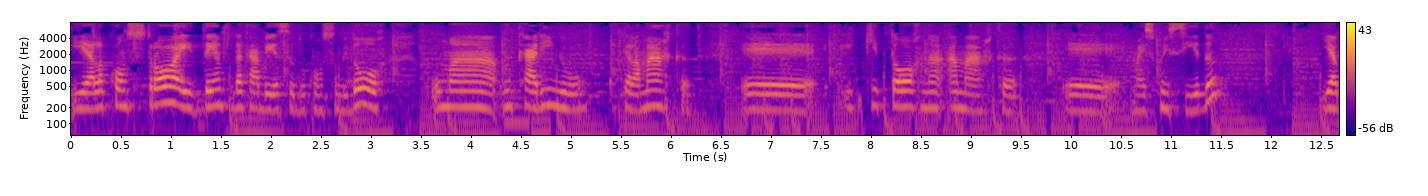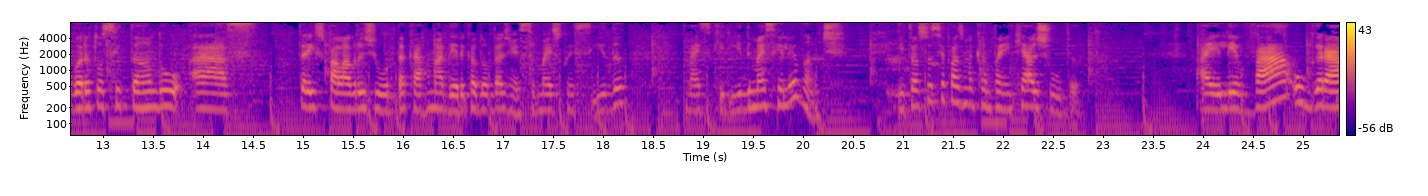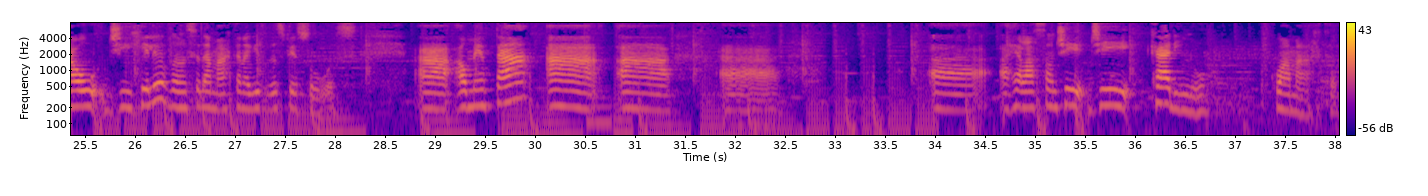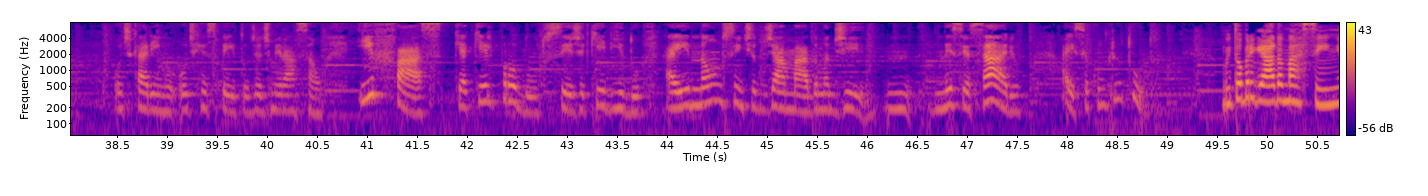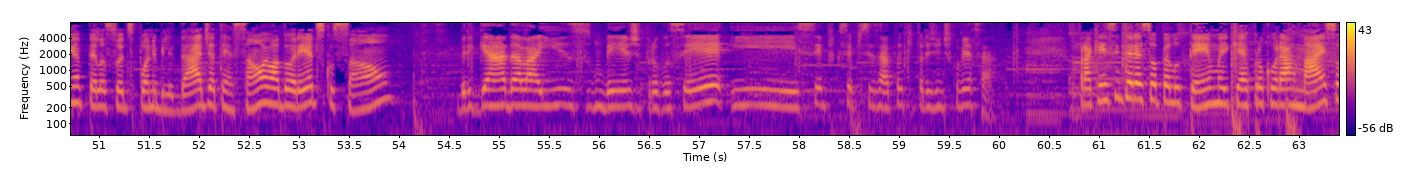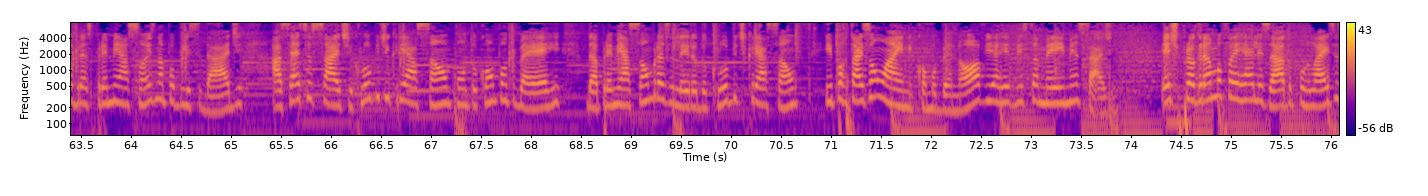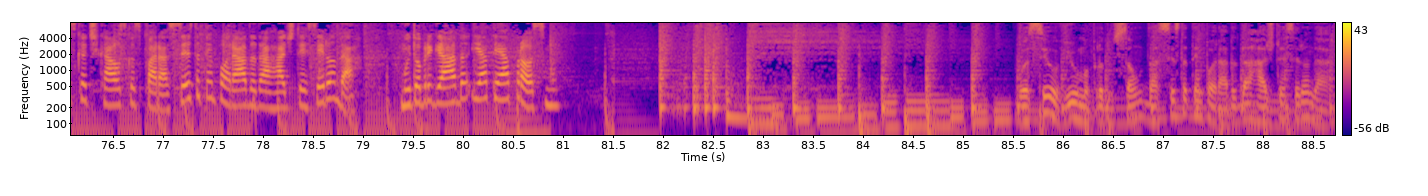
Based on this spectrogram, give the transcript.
E ela constrói dentro da cabeça do consumidor uma, um carinho pela marca é, e que torna a marca é, mais conhecida. E agora eu estou citando as três palavras de ouro da Carro Madeira, que é o dono da agência, mais conhecida, mais querida e mais relevante. Então, se você faz uma campanha que ajuda a elevar o grau de relevância da marca na vida das pessoas, a aumentar a, a, a, a, a relação de, de carinho com a marca, ou de carinho, ou de respeito, ou de admiração, e faz que aquele produto seja querido, aí não no sentido de amado, mas de necessário, aí você cumpriu tudo. Muito obrigada, Marcinha, pela sua disponibilidade e atenção. Eu adorei a discussão. Obrigada, Laís. Um beijo para você e sempre que você precisar, tô aqui para a gente conversar. Para quem se interessou pelo tema e quer procurar mais sobre as premiações na publicidade, acesse o site clubedecriação.com.br da Premiação Brasileira do Clube de Criação e portais online como o B9 e a revista Meia e Mensagem. Este programa foi realizado por Laís Skatikauskas para a sexta temporada da Rádio Terceiro Andar. Muito obrigada e até a próxima! Você ouviu uma produção da sexta temporada da Rádio Terceiro Andar.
